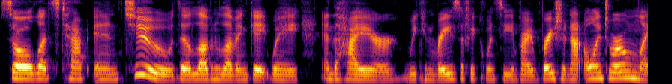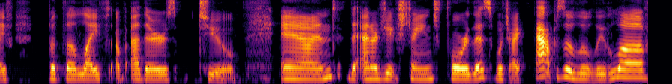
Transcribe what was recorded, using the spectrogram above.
So let's tap into the 1111 gateway and the higher we can raise the frequency and vibration, not only to our own life, but the life of others too. And the energy exchange for this, which I absolutely love,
